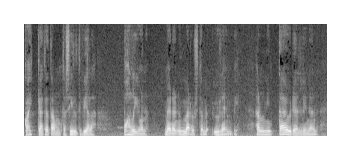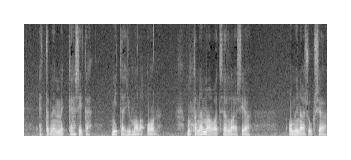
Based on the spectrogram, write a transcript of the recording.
kaikkea tätä, mutta silti vielä paljon meidän ymmärrystämme ylempi. Hän on niin täydellinen, että me emme käsitä, mitä Jumala on. Mutta nämä ovat sellaisia ominaisuuksia,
